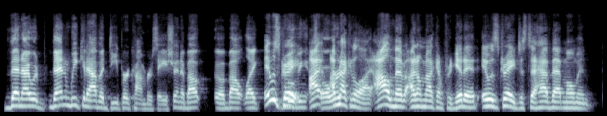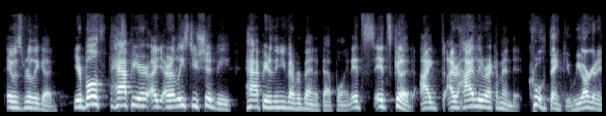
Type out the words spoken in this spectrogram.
Then I would, then we could have a deeper conversation about about like it was great. it I. I'm not gonna lie. I'll never. I'm not gonna forget it. It was great just to have that moment. It was really good. You're both happier, uh, or at least you should be happier than you've ever been at that point. It's it's good. I I highly recommend it. cool. Thank you. We are going to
